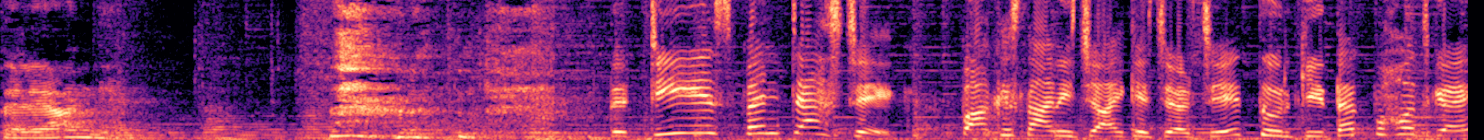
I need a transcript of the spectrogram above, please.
पिलाएँगे the tea is fantastic Pakistani चाय के चर्चे तुर्की तक पहुँच गए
